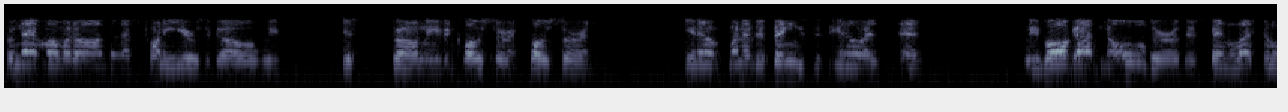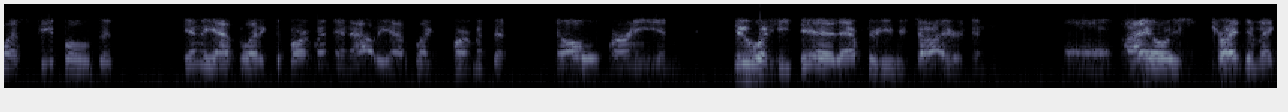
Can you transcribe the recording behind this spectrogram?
from that moment on, that's 20 years ago, we've grown even closer and closer. And you know, one of the things, that, you know, as as we've all gotten older, there's been less and less people that in the athletic department and out of the athletic department that know Ernie and knew what he did after he retired, and uh, I always tried to make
